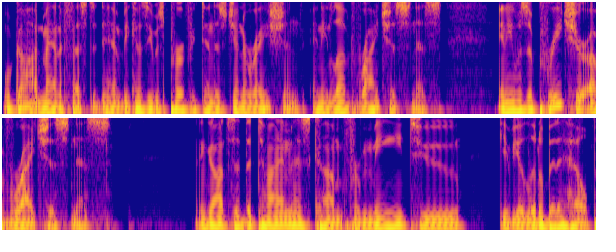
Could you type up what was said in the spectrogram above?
Well, God manifested to him because he was perfect in his generation and he loved righteousness and he was a preacher of righteousness. And God said, The time has come for me to give you a little bit of help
